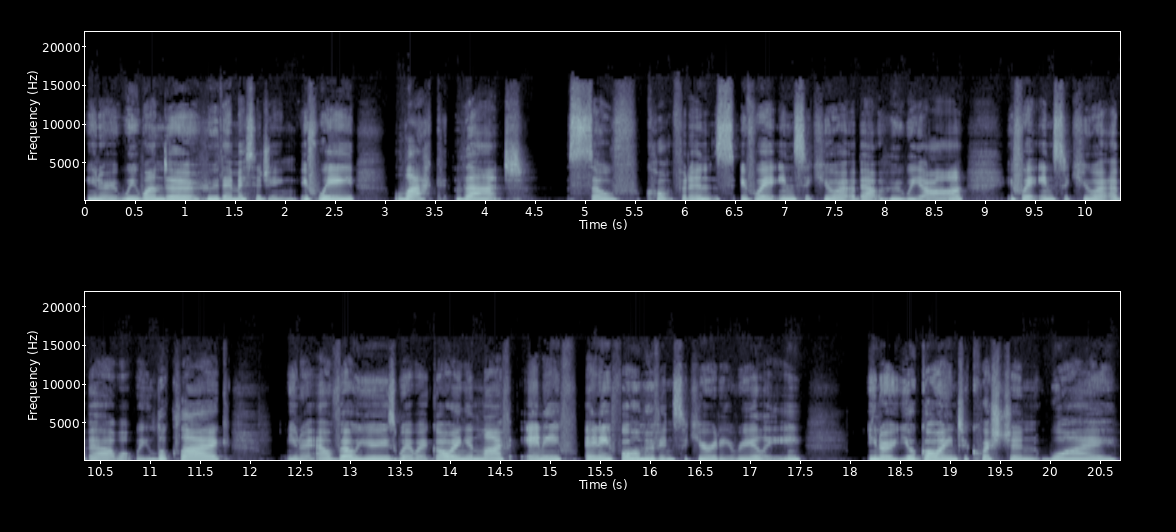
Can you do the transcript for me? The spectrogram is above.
You know, we wonder who they're messaging. If we lack that self confidence, if we're insecure about who we are, if we're insecure about what we look like, you know our values where we're going in life any any form of insecurity really you know you're going to question why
